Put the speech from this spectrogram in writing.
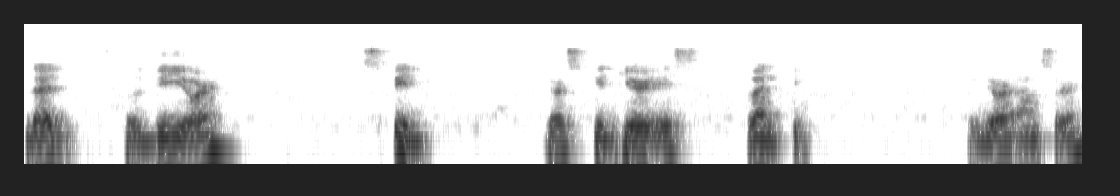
lead will be your speed. Your speed here is 20. So your answer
